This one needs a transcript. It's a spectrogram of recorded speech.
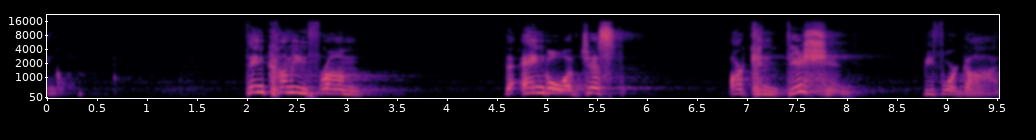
angle, then coming from the angle of just our condition before God,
